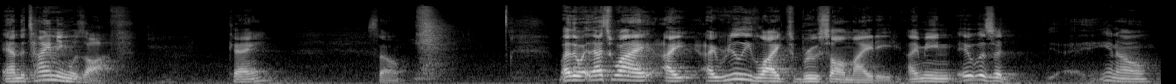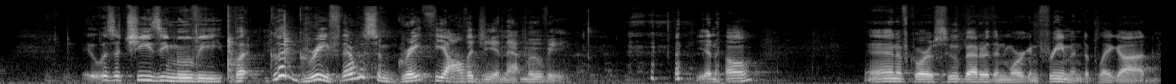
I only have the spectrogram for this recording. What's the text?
and the timing was off. Okay? So, by the way, that's why I, I really liked Bruce Almighty. I mean, it was a, you know, it was a cheesy movie, but good grief, there was some great theology in that movie. you know? And of course, who better than Morgan Freeman to play God?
